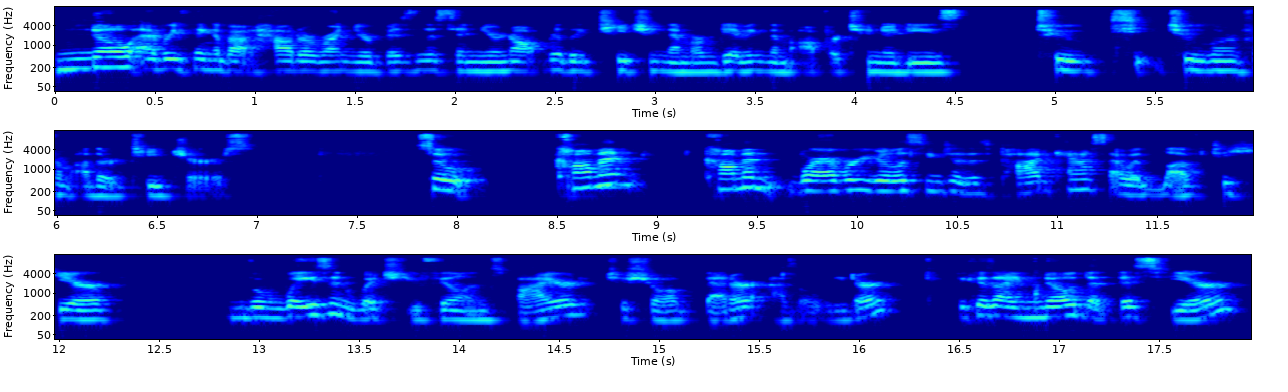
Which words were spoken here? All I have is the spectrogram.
know everything about how to run your business and you're not really teaching them or giving them opportunities to to learn from other teachers? So comment comment wherever you're listening to this podcast. I would love to hear the ways in which you feel inspired to show up better as a leader because I know that this year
